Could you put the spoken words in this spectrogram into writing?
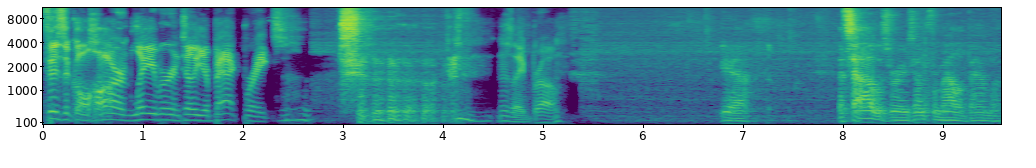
physical hard labor until your back breaks. it's like, bro. yeah. That's how I was raised. I'm from Alabama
